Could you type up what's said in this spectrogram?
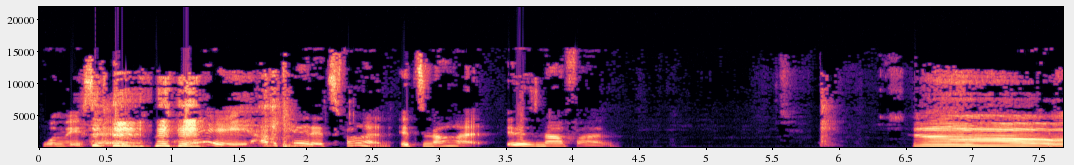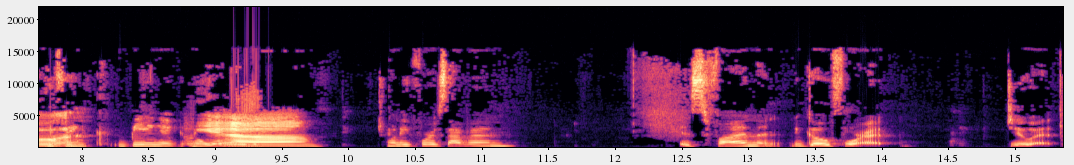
when they say, "Hey, have a kid. It's fun." It's not. It is not fun. Oh, you think being ignored twenty four seven is fun? Then go for it. Do it.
